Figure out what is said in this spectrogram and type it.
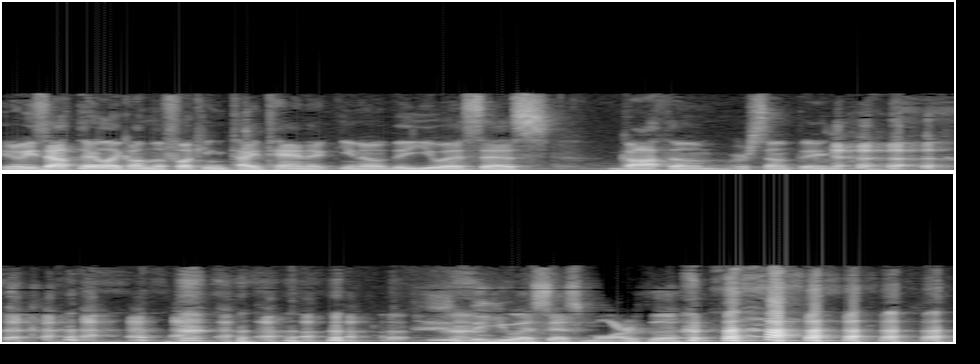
you know he's out there like on the fucking titanic you know the uss Gotham or something. the USS Martha.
